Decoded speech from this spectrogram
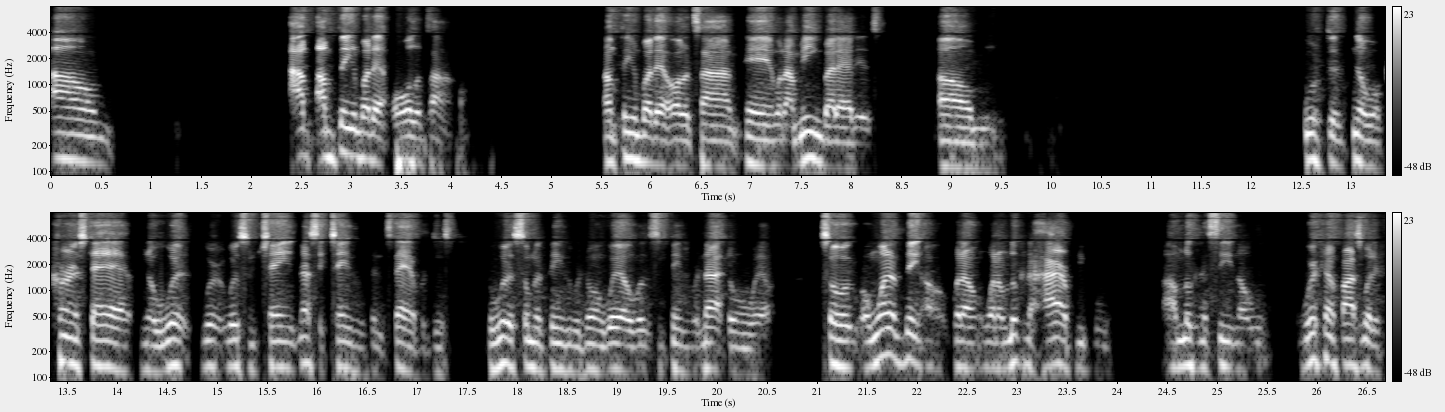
um, I'm, I'm thinking about that all the time. I'm thinking about that all the time. And what I mean by that is, um, with the you know current staff, you know what what what some change, not say change within the staff, but just what are some of the things we're doing well, what are some things we're not doing well. So uh, one of the things uh, when I when I'm looking to hire people, I'm looking to see you know where can I find somebody to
